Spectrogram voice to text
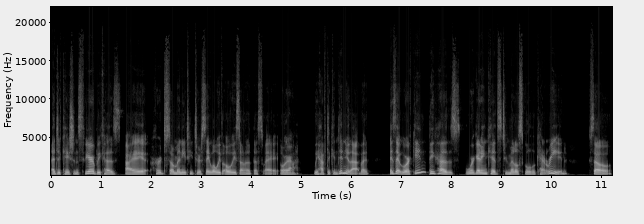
education sphere because I heard so many teachers say, well, we've always done it this way, or yeah. we have to continue that. But is it working? Because we're getting kids to middle school who can't read. So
